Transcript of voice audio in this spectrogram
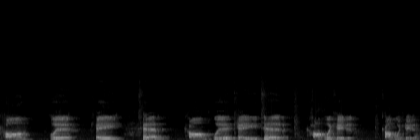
Com. Pled. K. Ted. Complicated. Complicated. Complicated.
